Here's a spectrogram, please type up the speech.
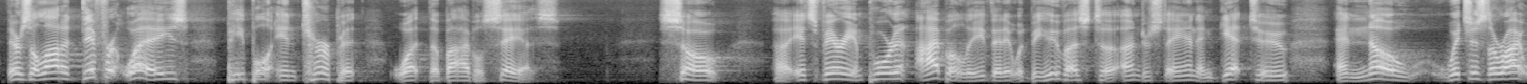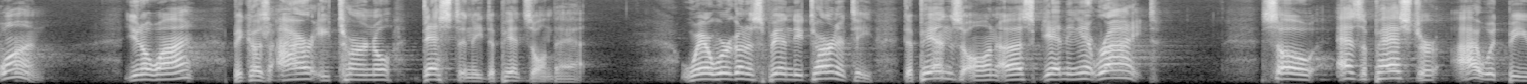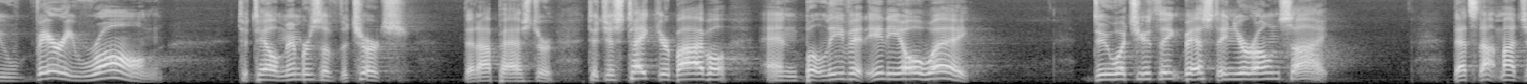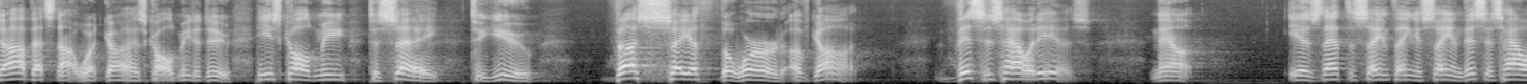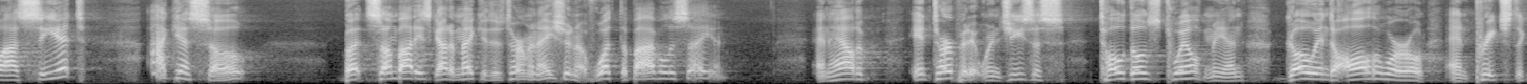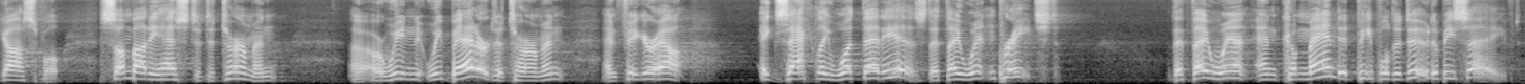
There's a lot of different ways people interpret what the Bible says. So uh, it's very important. I believe that it would behoove us to understand and get to and know which is the right one. You know why? Because our eternal destiny depends on that. Where we're going to spend eternity depends on us getting it right. So, as a pastor, I would be very wrong to tell members of the church that I pastor to just take your Bible and believe it any old way. Do what you think best in your own sight. That's not my job. That's not what God has called me to do. He's called me to say to you, Thus saith the word of God. This is how it is. Now, is that the same thing as saying, This is how I see it? I guess so. But somebody's got to make a determination of what the Bible is saying and how to interpret it when Jesus told those 12 men, Go into all the world and preach the gospel. Somebody has to determine, uh, or we, we better determine and figure out exactly what that is that they went and preached, that they went and commanded people to do to be saved.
